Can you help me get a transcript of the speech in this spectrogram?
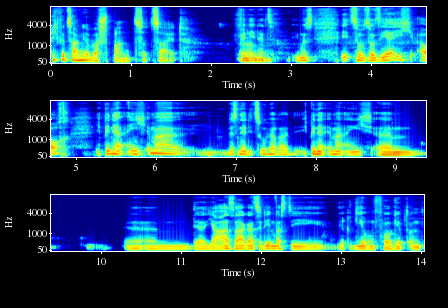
Ich würde sagen, überspannt zurzeit. Finde ich nicht. Ich muss, so, so sehr ich auch, ich bin ja eigentlich immer, wissen ja die Zuhörer, ich bin ja immer eigentlich ähm, äh, ähm, der Ja-Sager zu dem, was die, die Regierung vorgibt und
